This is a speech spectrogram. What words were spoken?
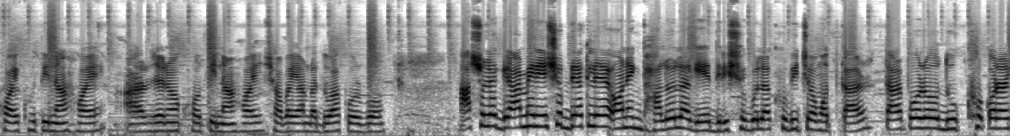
ক্ষয়ক্ষতি না হয় আর যেন ক্ষতি না হয়, সবাই আমরা দোয়া করব। আসলে গ্রামের এসব দেখলে অনেক ভালো লাগে দৃশ্যগুলো খুবই চমৎকার। তারপরও দুঃখ করার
